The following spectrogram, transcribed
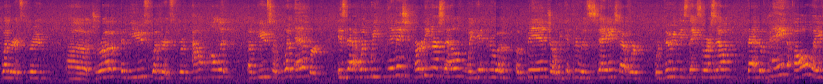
whether it's through uh, drug abuse, whether it's through alcohol abuse or whatever, is that when we finish hurting ourselves, when we get through a, a binge or we get through a stage that we're, we're doing these things to ourselves, that the pain always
